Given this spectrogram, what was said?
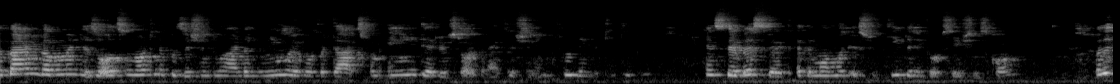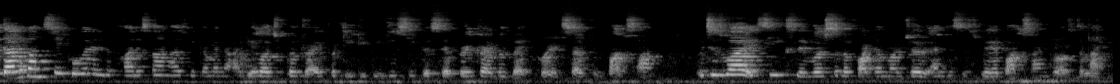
The current government is also not in a position to handle the new wave of attacks from any terrorist organization, including the TTP. Hence, their best bet at the moment is to keep the negotiations going. But the Taliban's takeover in Afghanistan has become an ideological drive for TTP to seek a separate tribal bed for itself in Pakistan, which is why it seeks reversal of FATA merger, and this is where Pakistan draws the line.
